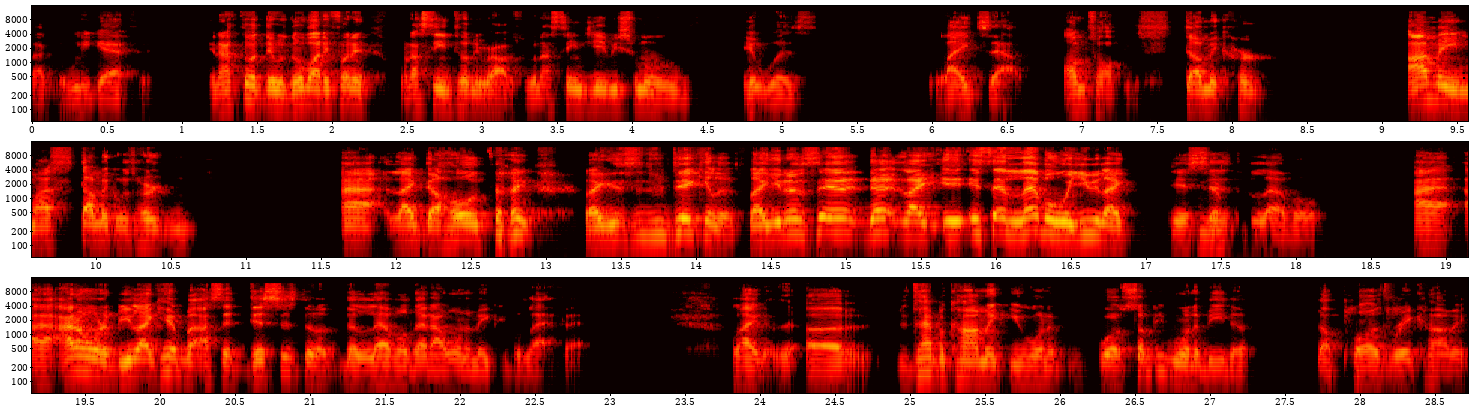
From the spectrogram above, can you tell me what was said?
like the week after. And I thought there was nobody funny when I seen Tony Roberts. When I seen JB Smoove it was lights out. I'm talking stomach hurt I mean, my stomach was hurting. Uh, like the whole thing, like this is ridiculous. Like you know what I'm saying? That, like it, it's that level where you like, this yep. is the level. I I, I don't want to be like him, but I said this is the the level that I want to make people laugh at. Like uh the type of comic you want to. Well, some people want to be the the applause rate comic.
